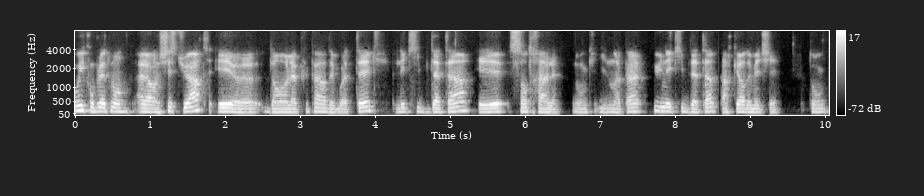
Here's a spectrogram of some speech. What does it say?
Oui, complètement. Alors, chez Stuart et euh, dans la plupart des boîtes tech, l'équipe data est centrale. Donc, il n'y a pas une équipe data par cœur de métier. Donc,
